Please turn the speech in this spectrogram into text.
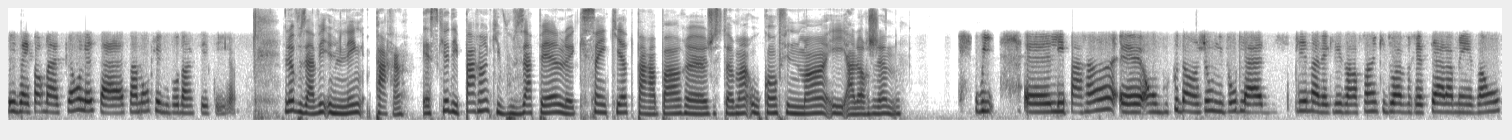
les, informations, là, ça, ça monte le niveau d'anxiété. Là. là, vous avez une ligne parents. Est-ce qu'il y a des parents qui vous appellent, qui s'inquiètent par rapport euh, justement au confinement et à leurs jeunes? Oui, euh, les parents ont beaucoup d'enjeux au niveau de la avec les enfants qui doivent rester à la maison.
